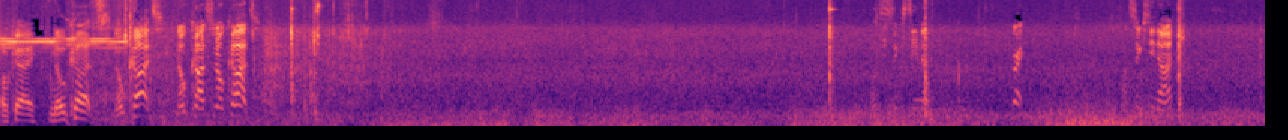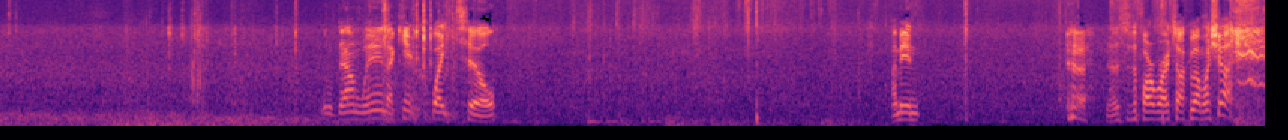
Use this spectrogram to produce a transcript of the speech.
Okay, no cuts. No cuts. No cuts, no cuts. What's 69? Great. 169. little downwind. I can't quite tell. I mean, now this is the part where I talk about my shot.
